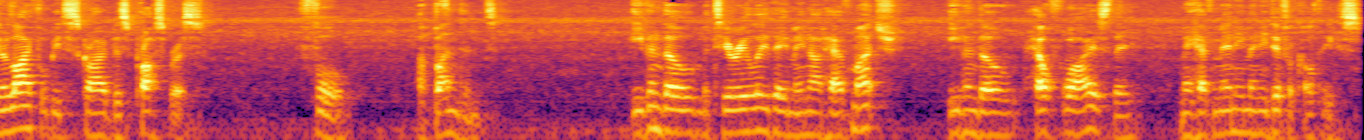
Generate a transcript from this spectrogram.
their life will be described as prosperous, full, abundant. Even though materially they may not have much, even though health wise they may have many, many difficulties,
